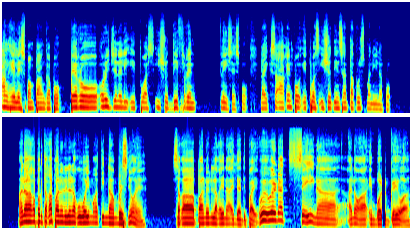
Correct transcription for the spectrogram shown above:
Angeles, Pampanga po. Pero originally, it was issued different places po. Like sa akin po, it was issued in Santa Cruz, Manila po. Ang nakakapagtaka, paano nila nakuha yung mga TIN numbers nyo eh? Saka paano nila kayo na-identify? We, we're not saying na ano ah, involved kayo ah.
